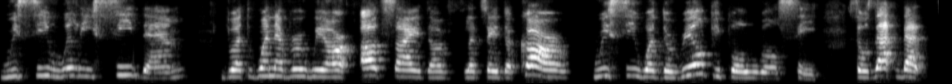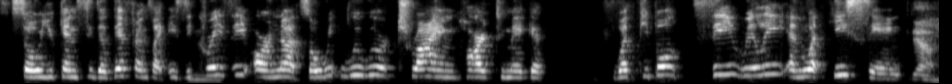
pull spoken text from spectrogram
we see willie see them but whenever we are outside of let's say the car we see what the real people will see. So that that so you can see the difference like is he mm. crazy or not? So we, we were trying hard to make it what people see really and what he's seeing. Yeah.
